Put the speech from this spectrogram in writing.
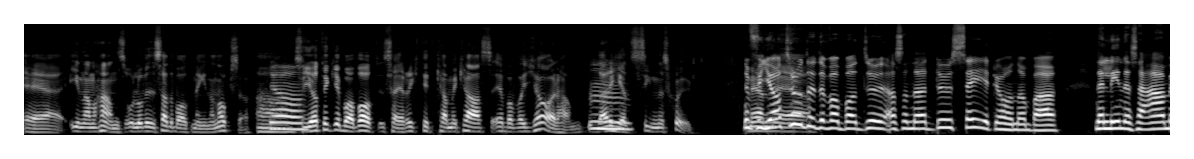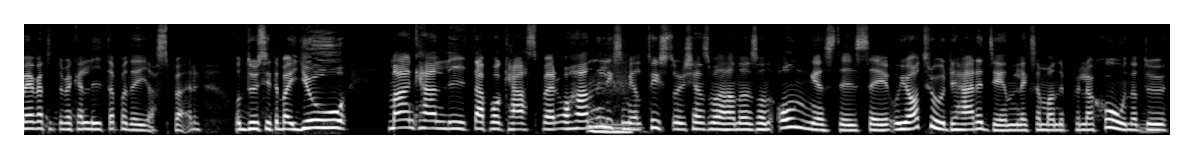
eh, innan hans och Lovisa hade valt mig innan också. Ja. Så jag tycker bara var så här, riktigt kamikaze, jag bara vad gör han? Det där är Mm. helt sinnessjukt. Ja, för Men, jag eh, trodde det var bara du, alltså när du säger till honom bara, när Linn är såhär, ah, men jag vet inte om jag kan lita på dig Jasper. Och du sitter bara, jo, man kan lita på Kasper. Och han är liksom helt tyst och det känns som att han har en sån ångest i sig. Och jag tror det här är din liksom, manipulation, att Mm. du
